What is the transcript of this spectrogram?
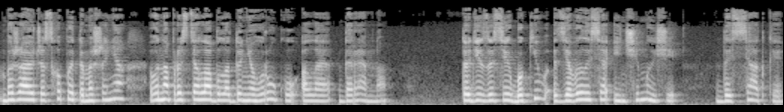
бажаючи схопити мишеня, вона простягла була до нього руку, але даремно. Тоді з усіх боків з'явилися інші миші десятки,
